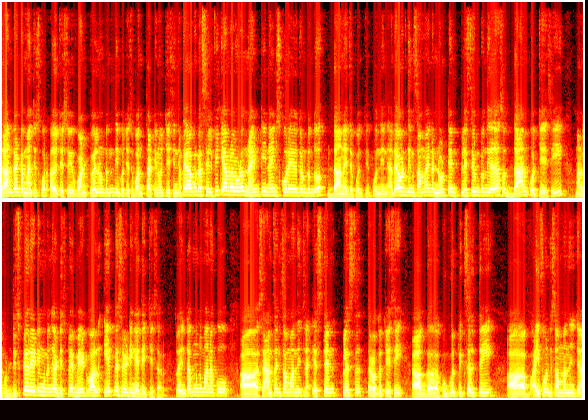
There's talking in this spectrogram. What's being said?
దానికంటే మంచి స్కోర్. అది వచ్చేసి వన్ ట్వెల్వ్ ఉంటుంది దీనికి వచ్చేసి వన్ థర్టీన్ వచ్చేసింది. అంతేకాకుండా సెల్ఫీ కెమెరాలో కూడా నైంటీ నైన్ స్కోర్ ఏదైతే ఉంటుందో దాన్ని అయితే పొంది పొందింది. అంతేకాకుండా దీనికి సంబంధించిన నోట్ టెన్ ప్లస్ ఉంటుంది కదా సో దానికి వచ్చేసి మనకు డిస్ప్లే రేటింగ్ ఉంటుంది కదా డిస్ప్లే మేట్ వాళ్ళు ఏ ప్లస్ రేటింగ్ అయితే ఇచ్చేసారు సో ఇంతకుముందు మనకు శాంసంగ్ సంబంధించిన ఎస్ టెన్ ప్లస్ తర్వాత వచ్చేసి గూగుల్ పిక్సెల్ త్రీ ఐఫోన్కి సంబంధించిన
